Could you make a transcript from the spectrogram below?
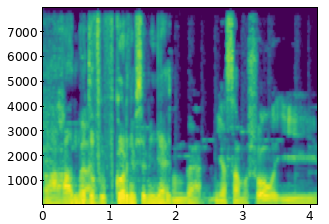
А, ну Да. это в, в корне все меняет. Да, я сам ушел, и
